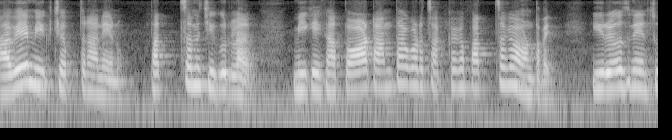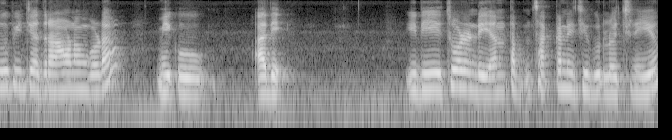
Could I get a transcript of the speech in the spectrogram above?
అవే మీకు చెప్తున్నా నేను. పచ్చని చిగురులా. మీకు ఇక తోట అంతా కూడా చక్కగా పచ్చగా ఉంటుంది. ఈరోజు నేను చూపించే ద్రావణం కూడా మీకు అదే. ఇది చూడండి ఎంత చక్కని చిగుర్లు వచ్చినాయో.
